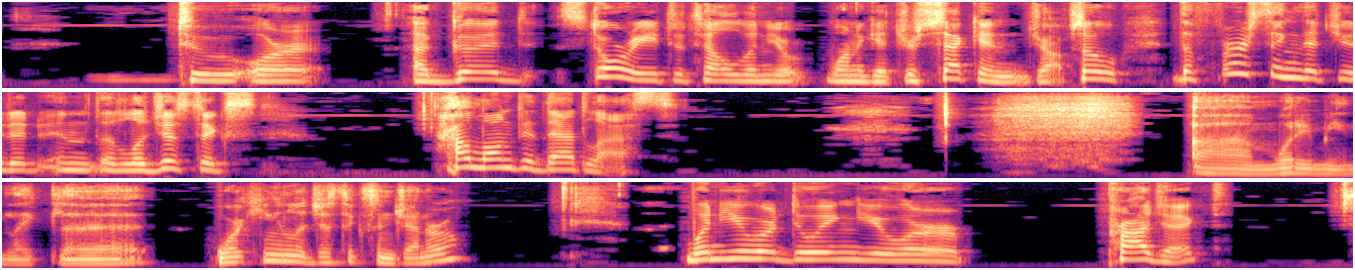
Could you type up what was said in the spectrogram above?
to, or a good story to tell when you want to get your second job. So the first thing that you did in the logistics, how long did that last? Um, what do you mean? Like the working in logistics in general? When you were doing your project,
